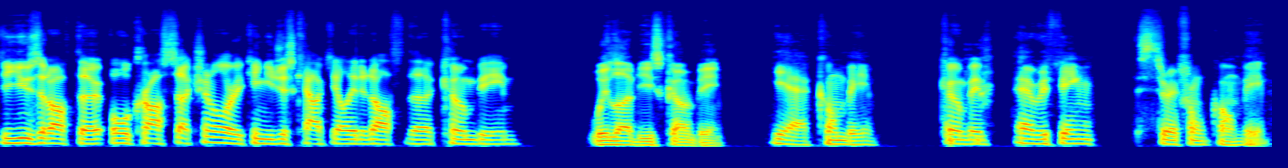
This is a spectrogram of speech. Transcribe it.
Do you use it off the old cross sectional, or can you just calculate it off the cone beam? We love to use cone beam. Yeah, cone beam. Cone beam. Everything straight from cone beam.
